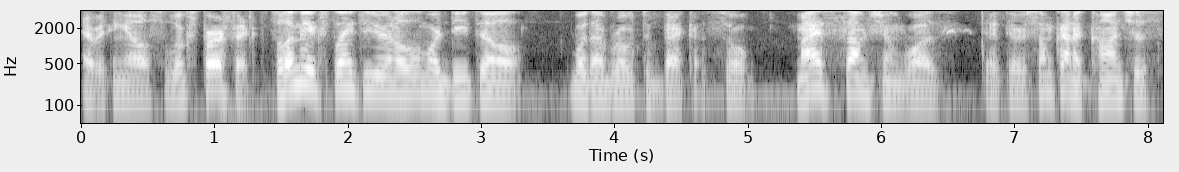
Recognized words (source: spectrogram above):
Everything else looks perfect. So let me explain to you in a little more detail what I wrote to Becca. So my assumption was that there's some kind of conscious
